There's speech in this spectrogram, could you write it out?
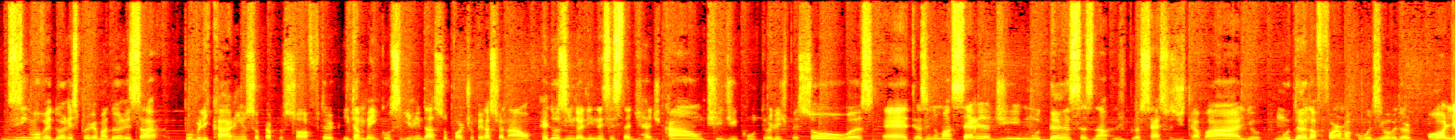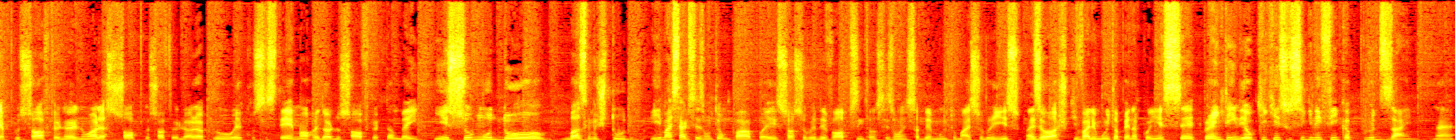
desenvolvedores, programadores a publicarem o seu próprio software e também conseguirem dar suporte operacional, reduzindo ali necessidade de headcount, de controle de pessoas, é, trazendo uma série de mudanças na, de processos de trabalho, mudando a forma como o desenvolvedor olha para o software, né? ele não olha só para o software, ele olha para o ecossistema ao redor do software também. E isso mudou basicamente tudo. E mais tarde vocês vão ter um papo aí só sobre DevOps, então vocês vão saber muito mais sobre isso, mas eu acho que vale muito a pena conhecer para entender o que, que isso significa para o design. Né?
